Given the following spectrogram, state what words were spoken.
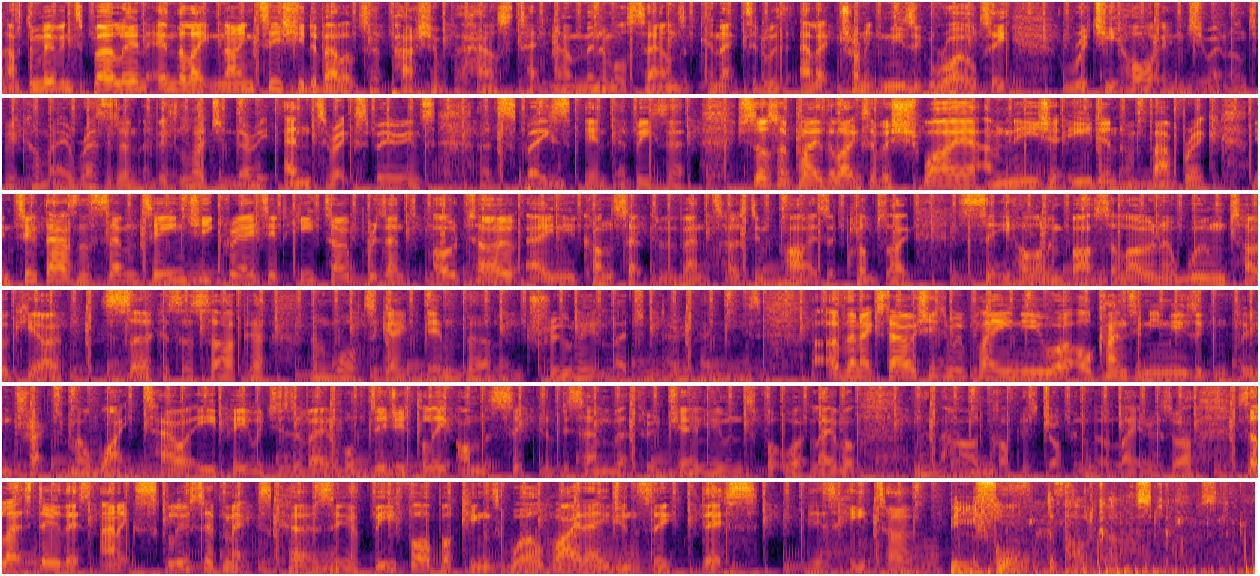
After moving to Berlin in the late 90s, she developed her passion for house, techno, minimal sounds and connected with electronic music royalty Richie Hawtin. She went on to become a resident of his legendary Enter experience at Space in Ibiza. She's also played the likes of Ushuaia, Amnesia, Eden, and Fabric. In 2017, she created Hito Presents Oto, a new concept of events hosting parties at clubs like City Hall in Barcelona, Womb Tokyo, Circus Osaka, and Watergate in Berlin. Truly legendary venues. Uh, over the next hour, she's going to be playing you uh, all kinds of new music, including tracks from her White Tower EP, which is available digitally on the 6th of December through J. Lumen's Footwork label, and then the hard copy is dropping a little later as well. So let's do this. An exclusive mix courtesy of B4 Bookings Worldwide Agency. This is Hito. B4, the podcast.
